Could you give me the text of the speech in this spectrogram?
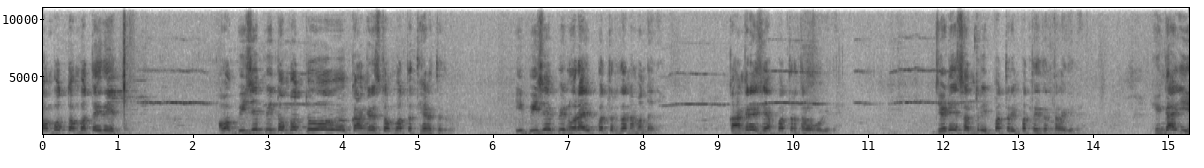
ತೊಂಬತ್ತು ತೊಂಬತ್ತೈದೇ ಇತ್ತು. ಅವಾಗ ಬಿ ಜೆ ಪಿ ತೊಂಬತ್ತು, ಕಾಂಗ್ರೆಸ್ ತೊಂಬತ್ತು ಅಂತ ಹೇಳ್ತಿದ್ರು. ಈ ಬಿ ಜೆ ಪಿ ನೂರ ಇಪ್ಪತ್ತರ ತನಕ ಬಂದಿದೆ. ಕಾಂಗ್ರೆಸ್ ಎಪ್ಪತ್ತರ ತಳಗೆ ಹೋಗಿದೆ. ಜೆ ಡಿ ಎಸ್ ಅಂತೂ ಇಪ್ಪತ್ತರ ಇಪ್ಪತ್ತೈದರ ತಳಗಿದೆ. ಹೀಗಾಗಿ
